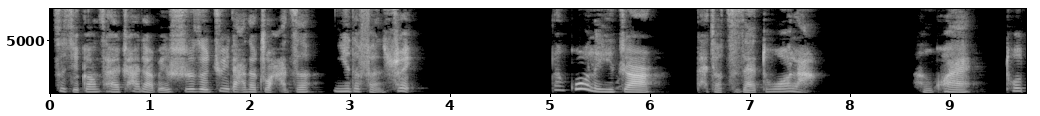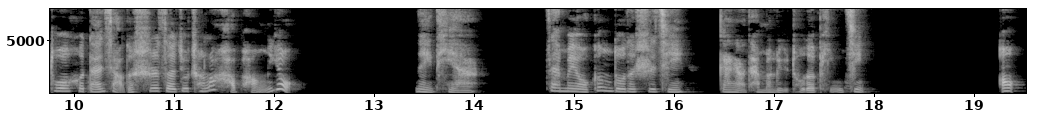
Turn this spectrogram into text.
自己刚才差点被狮子巨大的爪子捏得粉碎。但过了一阵儿，他就自在多了。很快，托托和胆小的狮子就成了好朋友。那天，再没有更多的事情干扰他们旅途的平静。哦，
